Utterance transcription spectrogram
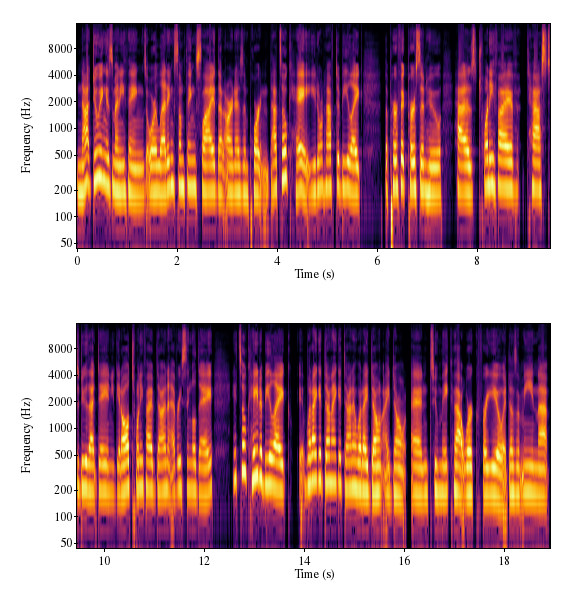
not doing as many things or letting something slide that aren't as important. That's okay. You don't have to be like the perfect person who has 25 tasks to do that day and you get all 25 done every single day. It's okay to be like, what I get done, I get done, and what I don't, I don't. And to make that work for you. It doesn't mean that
